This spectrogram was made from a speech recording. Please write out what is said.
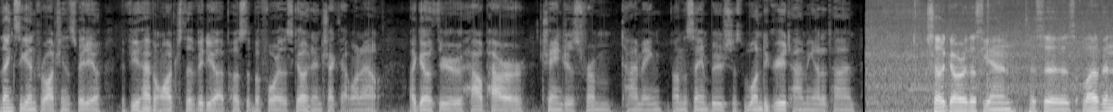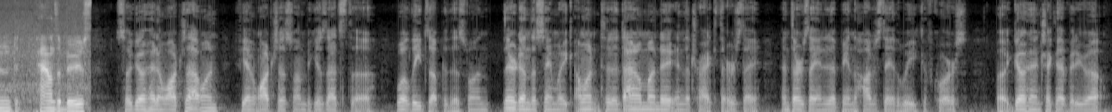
Thanks again for watching this video. If you haven't watched the video I posted before this, go ahead and check that one out. I go through how power changes from timing on the same boost, just one degree of timing at a time. So to go over this again, this is 11 pounds of boost. So go ahead and watch that one if you haven't watched this one because that's the what leads up to this one. They're done the same week. I went to the dyno Monday and the track Thursday, and Thursday ended up being the hottest day of the week, of course. But go ahead and check that video out.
